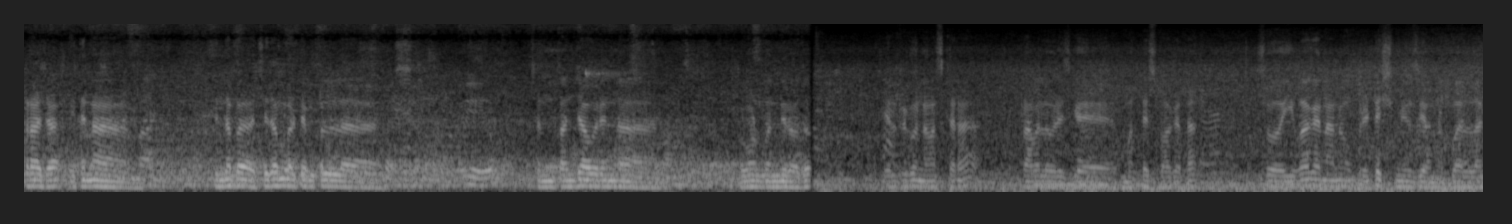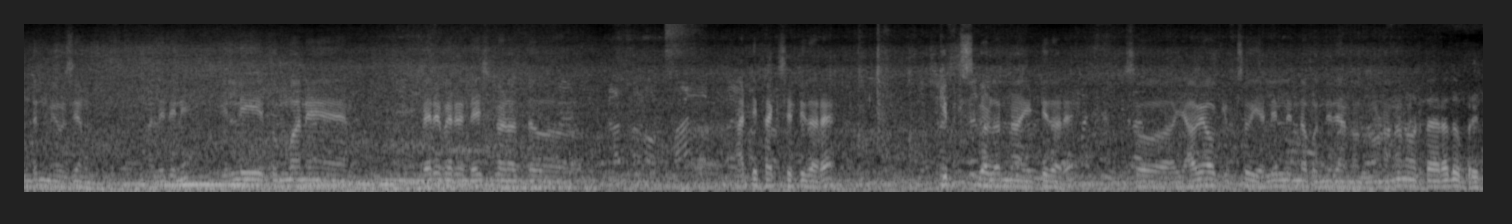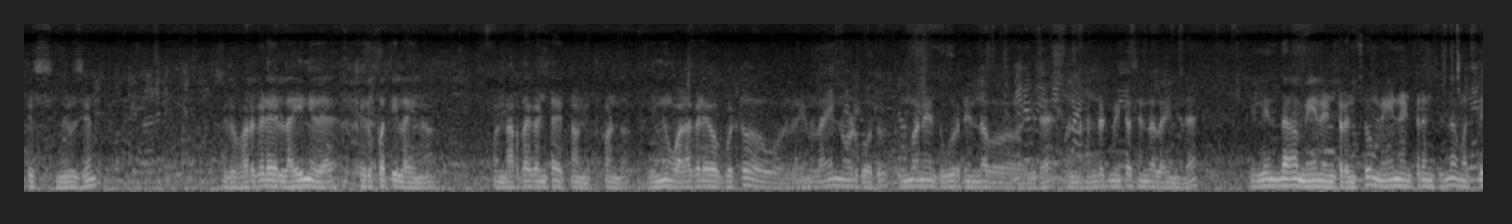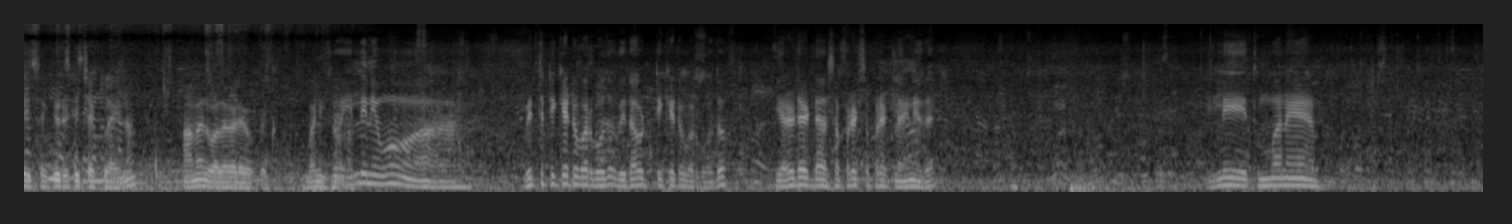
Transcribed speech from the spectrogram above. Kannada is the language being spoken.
ನಟರಾಜ, ಇದನ್ನು ಚಿದಂಬ, ಚಿದಂಬರ ಟೆಂಪಲ್ ಚಂದ ತಂಜಾವೂರಿಂದ ತೊಗೊಂಡು ಬಂದಿರೋದು. ಎಲ್ರಿಗೂ ನಮಸ್ಕಾರ. ಟ್ರಾವೆಲ್ ಓರೀಸ್ಗೆ ಮತ್ತೆ ಸ್ವಾಗತ. ಸೊ ಇವಾಗ ನಾನು ಬ್ರಿಟಿಷ್ ಮ್ಯೂಸಿಯಂ ಲಂಡನ್ ಮ್ಯೂಸಿಯಂ ಅಲ್ಲಿದ್ದೀನಿ. ಇಲ್ಲಿ ತುಂಬಾ ಬೇರೆ ಬೇರೆ ದೇಶಗಳದ್ದು ಆರ್ಟಿಫ್ಯಾಕ್ಟ್ಸ್ ಇಟ್ಟಿದ್ದಾರೆ. ಗಿಫ್ಟ್ಸ್ಗಳನ್ನು ಇಟ್ಟಿದ್ದಾರೆ. ಸೊ ಯಾವ್ಯಾವ ಗಿಫ್ಟ್ಸು ಎಲ್ಲೆಲ್ಲಿಂದ ಬಂದಿದೆ ಅನ್ನೋದು ನೋಡೋಣ. ನೋಡ್ತಾ ಇರೋದು ಬ್ರಿಟಿಷ್ ಮ್ಯೂಸಿಯಂ ಇದು ಹೊರಗಡೆ ಲೈನ್ ಇದೆ ತಿರುಪತಿ ಲೈನು ಒಂದು ಅರ್ಧ ಗಂಟೆ ಆಯ್ತು ನಾವು ನಿಂತ್ಕೊಂಡು. ಇನ್ನೂ ಒಳಗಡೆ ಹೋಗ್ಬಿಟ್ಟು ಲೈನ್ ಲೈನ್ ನೋಡ್ಬೋದು. ತುಂಬಾ ದೂರದಿಂದ ಇದೆ. ಒಂದು ಹಂಡ್ರೆಡ್ ಮೀಟರ್ಸಿಂದ ಲೈನ್ ಇದೆ. ಇಲ್ಲಿಂದ ಮೇನ್ ಎಂಟ್ರೆನ್ಸು ಮೇನ್ ಎಂಟ್ರೆನ್ಸಿಂದ ಮತ್ತೆ ಸೆಕ್ಯೂರಿಟಿ ಚೆಕ್ ಲೈನು ಆಮೇಲೆ ಒಳಗಡೆ ಹೋಗ್ಬೇಕು. ಬನ್ನಿ ಸೊ ಇಲ್ಲಿ ನೀವು ವಿತ್ ಟಿಕೆಟು ಬರ್ಬೋದು ವಿದೌಟ್ ಟಿಕೆಟು ಬರ್ಬೋದು. ಎರಡೆರಡು ಸಪ್ರೇಟ್ ಸಪ್ರೇಟ್ ಲೈನ್ ಇದೆ. ಇಲ್ಲಿ ತುಂಬಾ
